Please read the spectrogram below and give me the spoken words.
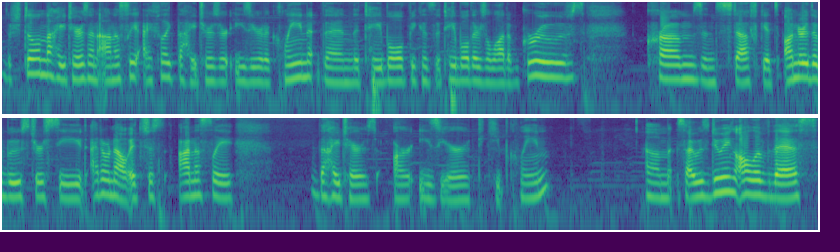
they're still in the high chairs. And honestly, I feel like the high chairs are easier to clean than the table because the table there's a lot of grooves, crumbs and stuff gets under the booster seat. I don't know. It's just honestly, the high chairs are easier to keep clean. Um, so I was doing all of this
